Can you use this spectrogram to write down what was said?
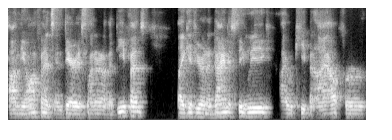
on the offense and Darius Leonard on the defense. Like if you're in a dynasty league, I would keep an eye out for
